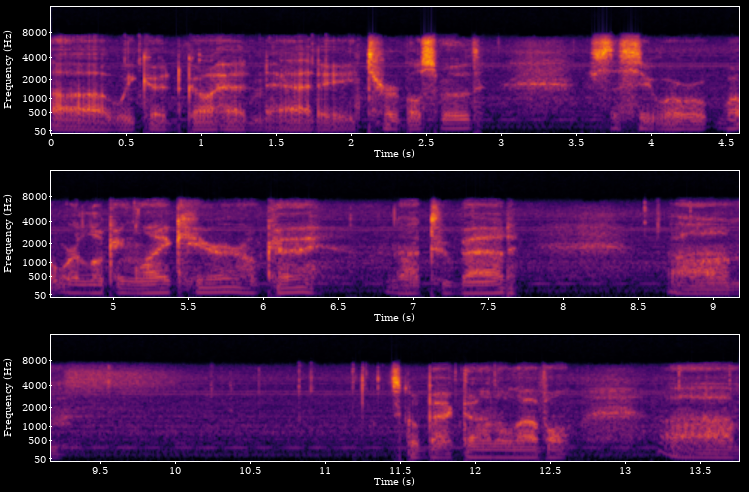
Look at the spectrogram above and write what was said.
uh, we could go ahead and add a turbo smooth just to see what we're, what we're looking like here. Okay, not too bad. Um, let's go back down a level. Um,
